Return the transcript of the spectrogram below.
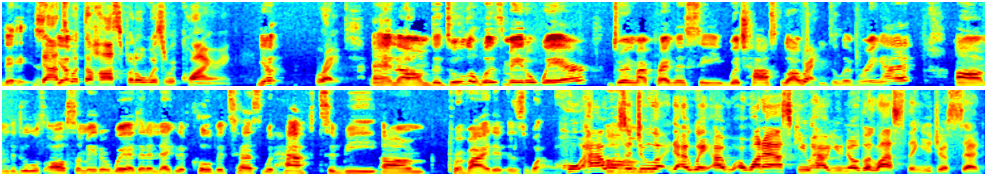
days. That's Yep. what the hospital was requiring. Yep. Right. And um, the doula was made aware during my pregnancy which hospital I would Right. be delivering at. Um, the doula was also made aware that a negative COVID test would have to be um, provided as well. Who, how was Um, a doula? I, wait, I, I want to ask you how you know the last thing you just said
